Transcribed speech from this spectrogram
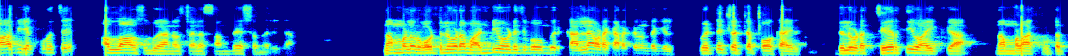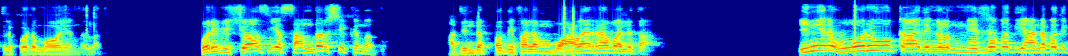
ഭാവിയെക്കുറിച്ച് അള്ളാഹു സുബാന സന്ദേശം നൽകുക നമ്മൾ റോട്ടിലൂടെ വണ്ടി ഓടിച്ചു പോകുമ്പോൾ ഒരു കല്ല് അവിടെ കിടക്കുന്നുണ്ടെങ്കിൽ വെട്ടിച്ചൊറ്റ പോക്കായിരിക്കും. ഇതിലൂടെ ചേർത്തി വായിക്കുക നമ്മൾ ആ കൂട്ടത്തിൽ പെടുമോ എന്നുള്ളത്. ഒരു വിശ്വാസിയെ സന്ദർശിക്കുന്നത് അതിന്റെ പ്രതിഫലം വളരെ വലുതാണ്. ഇങ്ങനെ ഓരോ കാര്യങ്ങളും നിരവധി അനവധി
